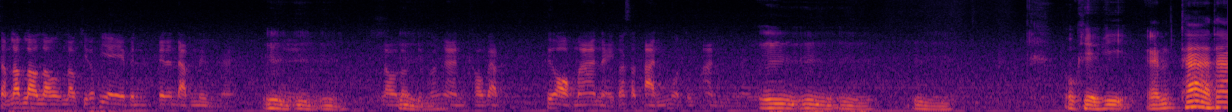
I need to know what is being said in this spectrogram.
สำหรับเราเราเราคิดว่า PIA เป็นเป็นอันดับหนึ่งนะอืมอืมอืมเราเราอืมคิดว่างานเขาแบบ คือออกมาอันไหนก็สตันหมดทุกอันอะไรอย่างเงี้ยอืมอืมอืมอืมโอเคพี่งั้นถ้าถ้า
